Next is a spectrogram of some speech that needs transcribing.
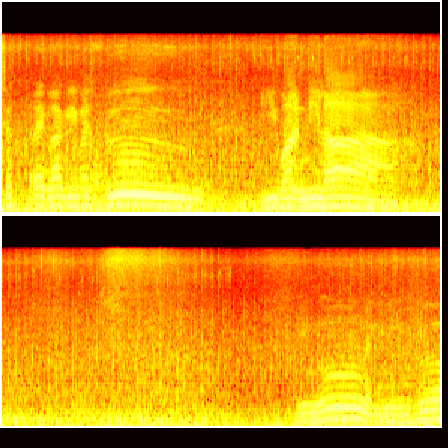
setrek lagi mas bro. Iwan nila. Bingung lagi ini mas bro.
